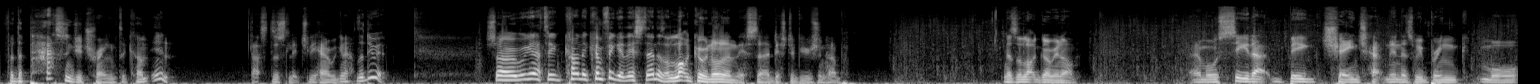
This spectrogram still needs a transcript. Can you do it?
for the passenger train to come in. That's just literally how we're going to have to do it. So we're going to have to kind of configure this then. There's a lot going on in this uh, distribution hub. There's a lot going on. And we'll see that big change happening as we bring more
